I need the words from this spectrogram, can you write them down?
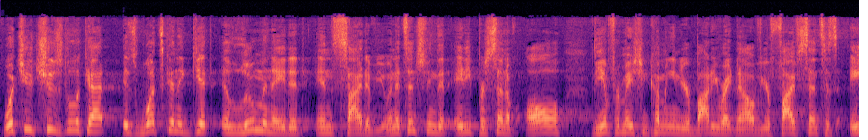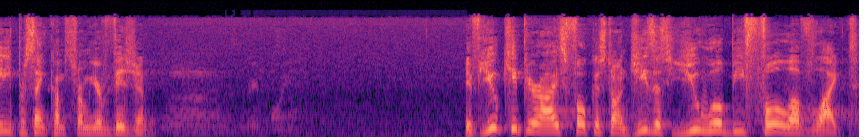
What you choose to look at is what's going to get illuminated inside of you. And it's interesting that 80% of all the information coming in your body right now, of your five senses, 80% comes from your vision. If you keep your eyes focused on Jesus, you will be full of light.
